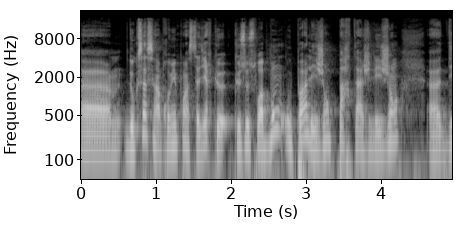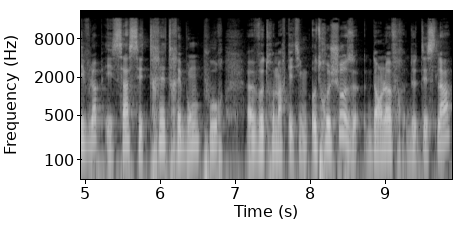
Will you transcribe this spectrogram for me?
Euh, donc ça, c'est un premier point, c'est-à-dire que que ce soit bon ou pas, les gens partagent, les gens développent, et ça, c'est très très bon pour votre marketing. Autre chose dans l'offre de Tesla,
